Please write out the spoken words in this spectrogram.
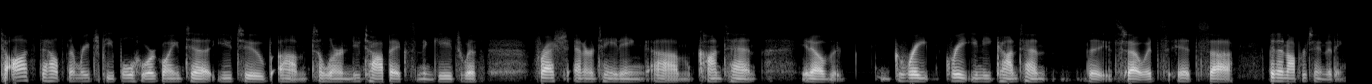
to us to help them reach people who are going to YouTube um, to learn new topics and engage with fresh, entertaining um, content. You know, great, great, unique content. So it's it's uh, been an opportunity.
